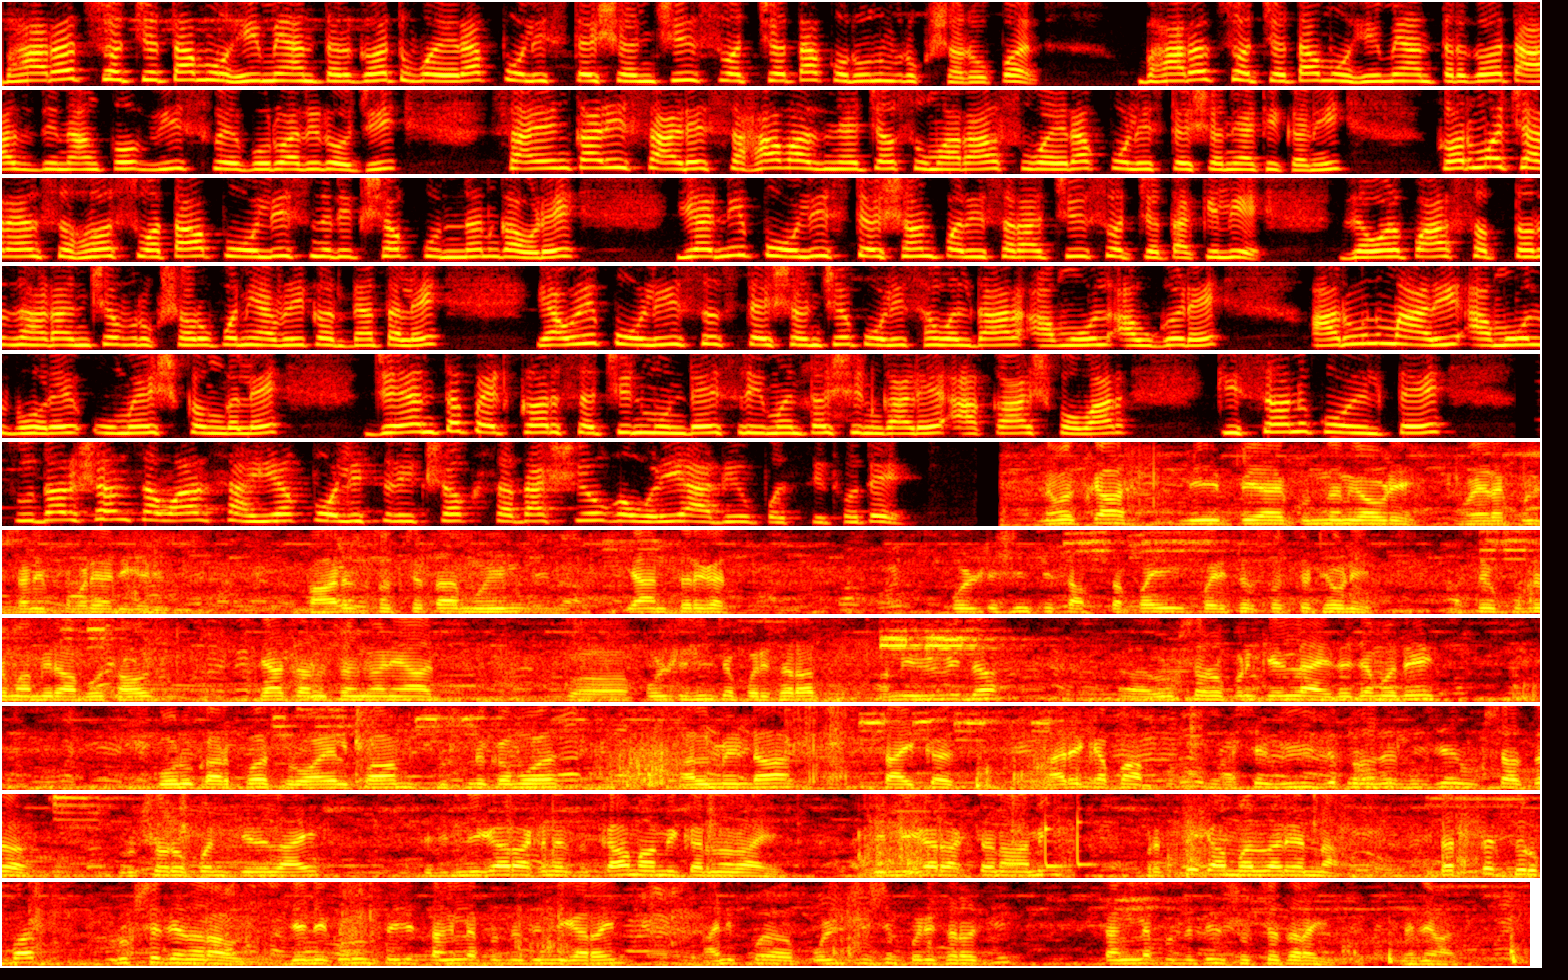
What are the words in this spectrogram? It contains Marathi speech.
भारत स्वच्छता मोहिमेअंतर्गत वैराग पोलीस स्टेशनची स्वच्छता करून वृक्षारोपण. भारत स्वच्छता मोहिमेअंतर्गत आज दिनांक वीस फेब्रुवारी रोजी सायंकाळी साडेसहा वाजण्याच्या सुमारास वैराग पोलीस स्टेशन या ठिकाणी कर्मचाऱ्यांसह स्वतः पोलीस निरीक्षक कुंदन गावडे यांनी पोलीस स्टेशन परिसराची स्वच्छता केली आहे. जवळपास सत्तर झाडांचे वृक्षारोपण यावेळी करण्यात आले. यावेळी पोलीस स्टेशनचे पोलीस हवालदार अमोल अवगडे अरुण माळी अमोल भोरे उमेश कंगले जयंत पेटकर सचिन मुंडे श्रीमंत शिंगाडे आकाश पवार किसन कोलते सुदर्शन चव्हाण सहाय्यक पोलीस निरीक्षक सदाशिव गवळी आदी उपस्थित होते. नमस्कार मी P I Kundan Gawade Vairag police Thane Pagade अधिकारी. भारत स्वच्छता मोहीम या अंतर्गत पोलिटिशनची साफसफाई परिसर स्वच्छ ठेवणे असे उपक्रम आम्ही राबवत आहोत. त्याच अनुषंगाने आज अ, परिसरात आम्ही विविध वृक्षारोपण केलेलं आहे. त्याच्यामध्ये कोनुकार्पस रॉयल पाम कृष्णकमळ अल्मेंडा सायकस आरेका पाम असे विविध प्रजातीचे वृक्षाचं वृक्षारोपण केलेलं आहे. त्याची निगा राखण्याचं काम आम्ही करणार आहे. ती निगा राखताना आम्ही प्रत्येक अंमलदार यांना दत्तक स्वरूपात वृक्ष देणार आहोत. जेणेकरून त्याची चांगल्या पद्धतीने निगा राहील आणि प पोलीस स्टेशन परिसराची चांगल्या पद्धतीने स्वच्छता राहील. धन्यवाद.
